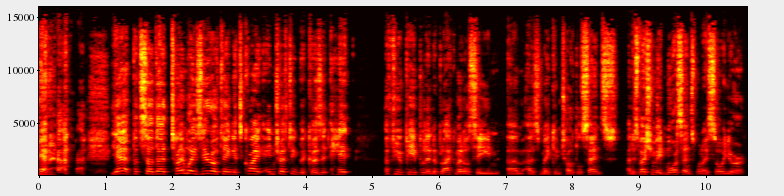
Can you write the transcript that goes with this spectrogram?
yeah, but so the Time Wave Zero thing, it's quite interesting because it hit a few people in the black metal scene um, as making total sense, and especially made more sense when I saw your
